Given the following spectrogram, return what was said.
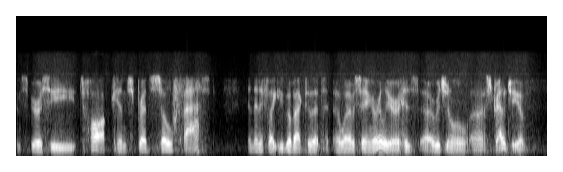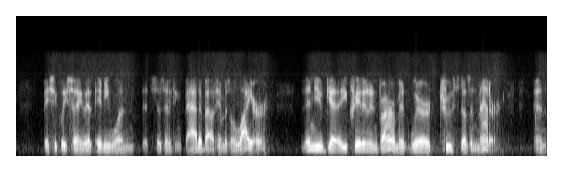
conspiracy talk can spread so fast. And then if like you go back to that, uh, what I was saying earlier, his uh, original uh, strategy of basically saying that anyone that says anything bad about him is a liar, then you get you create an environment where truth doesn't matter. And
